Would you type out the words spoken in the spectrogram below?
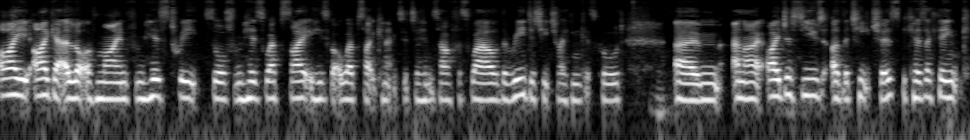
i i get a lot of mine from his tweets or from his website. He's got a website connected to himself as well the reader teacher i think it's called. Um, and i i just use other teachers because i think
